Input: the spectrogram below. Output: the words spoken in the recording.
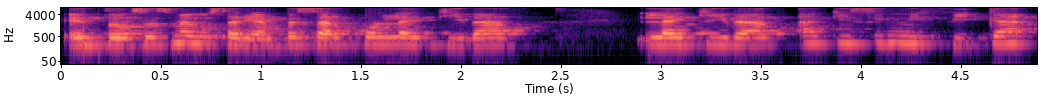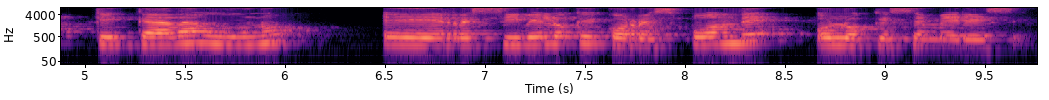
Entonces me gustaría empezar con la equidad. La equidad aquí significa que cada uno eh, recibe lo que corresponde o lo que se merece,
